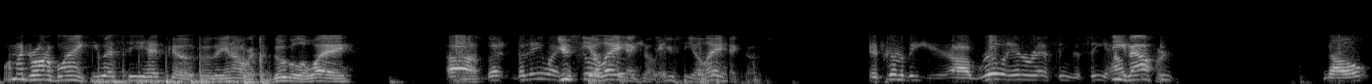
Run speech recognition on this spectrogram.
why am I drawing a blank? USC head coach, or the, you know, or it's a Google away. Uh, but but anyway, UCLA head coach. UCLA head coach. It's going to be uh, real interesting to see how Steve Alford. No,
